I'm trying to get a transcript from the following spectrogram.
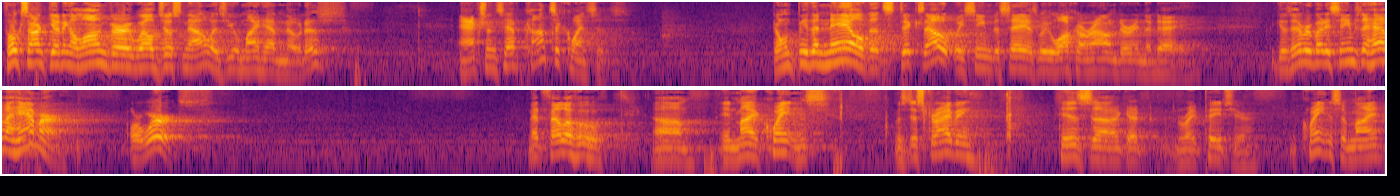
Folks aren't getting along very well just now, as you might have noticed. Actions have consequences. Don't be the nail that sticks out, we seem to say as we walk around during the day because everybody seems to have a hammer or worse. That fellow who, um, in my acquaintance, was describing his, uh, got the right page here, acquaintance of mine.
